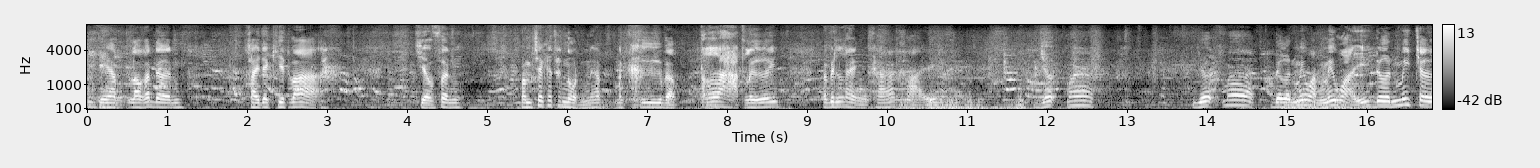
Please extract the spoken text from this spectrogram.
นี่ครับเราก็เดิน ใครจะคิดว่าเขียวเฟินมันไม่ใช่แค่ถนนนะครับ มันคือแบบตลาดเลย มันเป็นแหล่งค้าขาย เยอะมาก เยอะมาก เดินไม่หวั่นไม่ไหว เดินไม่เจอ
